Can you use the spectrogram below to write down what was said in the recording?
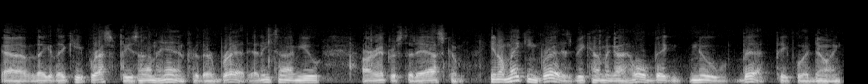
Uh, they they keep recipes on hand for their bread. Anytime you are interested, ask them. You know, making bread is becoming a whole big new bit people are doing.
